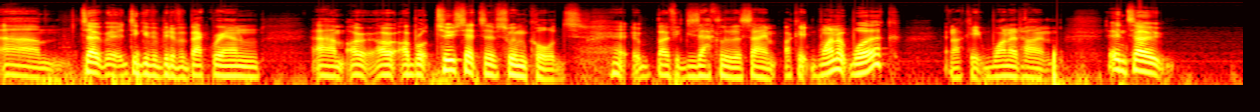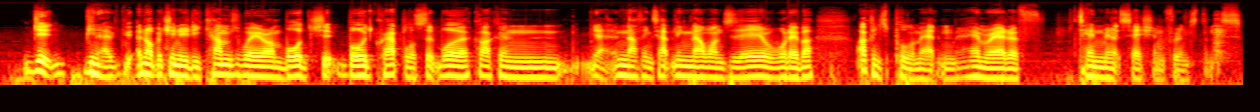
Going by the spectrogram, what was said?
Um, so uh, to give a bit of a background, um, I, I, brought two sets of swim cords, both exactly the same. I keep one at work, and I keep one at home, and so you know, an opportunity comes where I'm bored, bored crapless at work. I can, yeah, nothing's happening, no one's there or whatever. I can just pull them out and hammer out a f- ten minute session, for instance.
